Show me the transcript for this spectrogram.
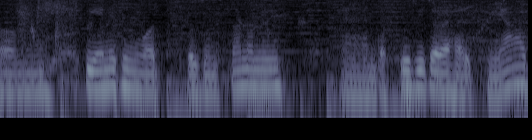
um, see anything what was in front of me and the Fujitora helped me out.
